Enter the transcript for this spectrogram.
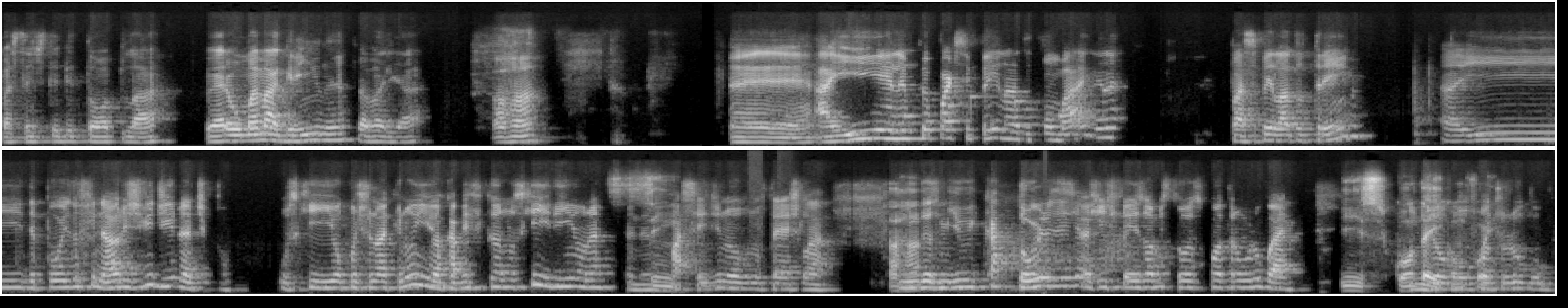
bastante DB top lá. Eu era o mais magrinho, né, pra variar. Aham. Uhum. É, aí eu lembro que eu participei lá do combine, né? Participei lá do treino. Aí depois no final eles dividiram, né? Tipo, os que iam continuar aqui não iam, eu acabei ficando os que iriam, né? Sim. Passei de novo no teste lá. Uhum. Em 2014, a gente fez um amistoso contra o Uruguai. Isso, conta aí como foi. Contra o, Uruguai,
